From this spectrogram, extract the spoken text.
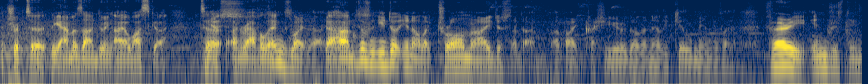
a trip to the Amazon doing ayahuasca to Yes, unravel it. Things like that. Yeah, um, it doesn't you do you know like trauma? I just had a, a bike crash a year ago that nearly killed me and things like that. Very interesting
